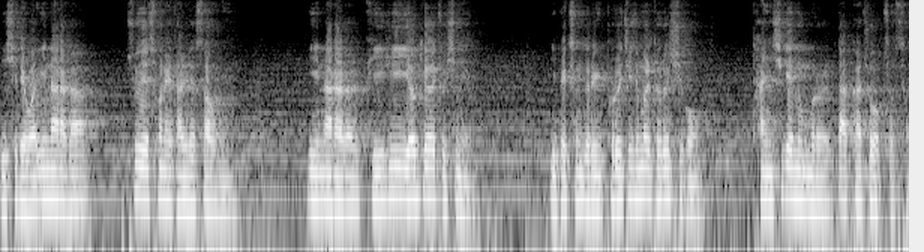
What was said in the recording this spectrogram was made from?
이 시대와 이 나라가 주의 손에 달려 싸우니 이 나라를 귀히 여겨 주시며 이 백성들의 부르짖음을 들으시고 탄식의 눈물을 닦아 주옵소서.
